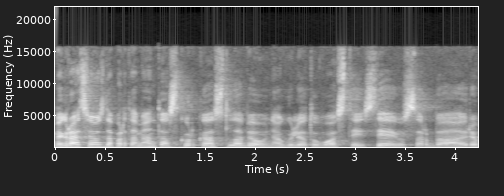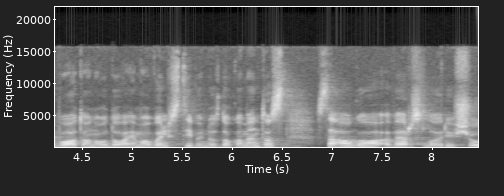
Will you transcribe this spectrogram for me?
Migracijos departamentas kur kas labiau negu Lietuvos teisėjus arba riboto naudojimo valstybinius dokumentus saugo verslo ryšių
